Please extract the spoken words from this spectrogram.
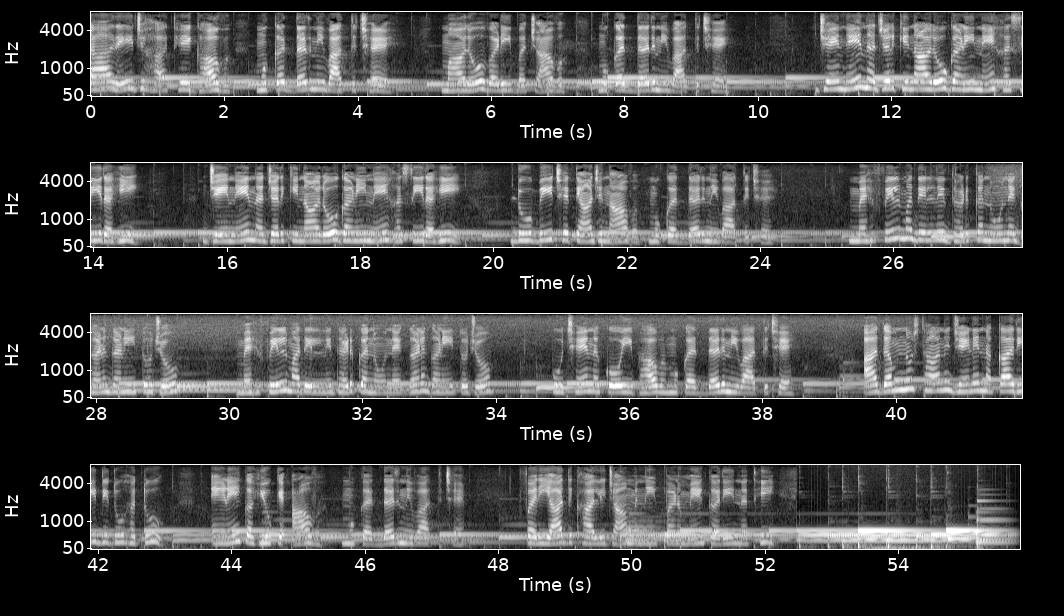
મારે જ હાથે ઘાવ, મુકદ્દરની વાત છે. મારો વળી બચાવ, મુકદ્દરની વાત છે. જેને નજર કિનારો ગણીને હસી રહી, જેને નજર કિનારો ગણીને હસી રહી, ડૂબી છે ત્યાં જ નાવ, મુકદ્દરની વાત છે. મહેફિલમાં દિલની ધડકનોને ગણગણી તો જો મહેફિલમાં દિલની ધડકનોને ગણગણી તો જો પૂછે ન કોઈ ભાવ મુકદ્દરની વાત છે. આદમનું સ્થાન જેણે નકારી દીધું હતું, એણે કહ્યું કે આવ મુકદ્દરની વાત છે. ફરિયાદ ખાલી જામની પણ મેં કરી નથી.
